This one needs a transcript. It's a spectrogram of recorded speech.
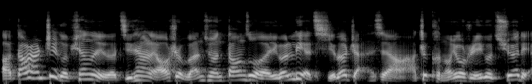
啊。当然，这个片子里的吉田寮是完全当做了一个猎奇的展现啊，这可能又是一个缺点。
